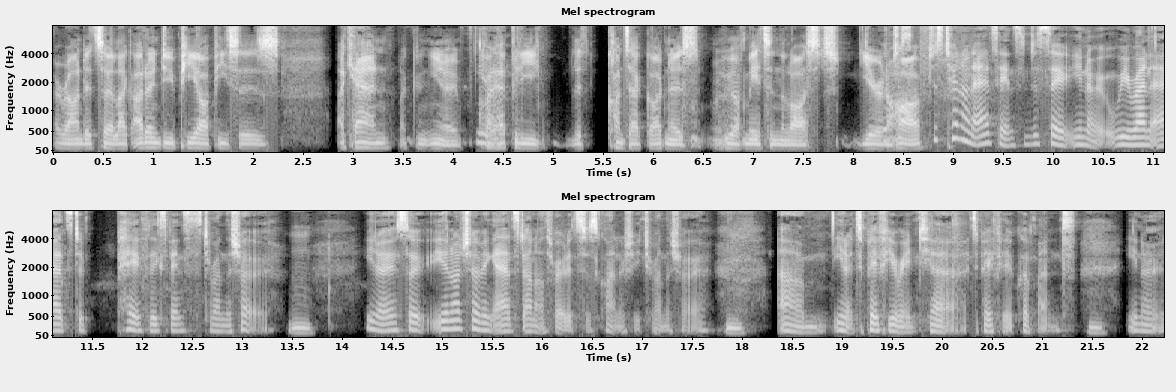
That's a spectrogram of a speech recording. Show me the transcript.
around it. So like I don't do PR pieces. I can, I can, you know, quite Yeah. happily let contact God knows who I've met in the last year and a just, half. just turn on AdSense and just say, you know, we run ads to pay for the expenses to run the show. Mm. You know, so you're not shoving ads down our throat. It's just quite literally to run the show. Mm. Um, you know, to pay for your rent yeah, to pay for the equipment, Mm. you know,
